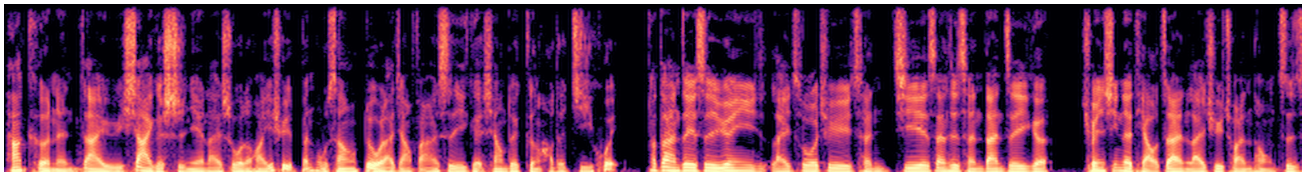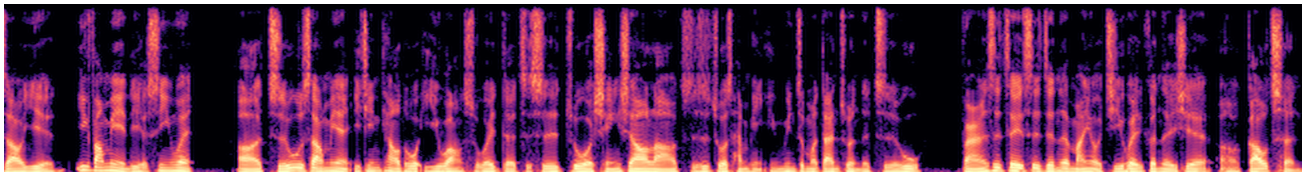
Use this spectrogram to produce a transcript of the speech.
它可能在于下一个十年来说的话，也许本土商对我来讲反而是一个相对更好的机会。那当然，这一次愿意来说去承接，甚至承担这一个全新的挑战，来去传统制造业，一方面也是因为呃职务上面已经跳脱以往所谓的只是做行销啦，只是做产品营运这么单纯的职务。反而是这一次真的蛮有机会跟着一些呃高层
